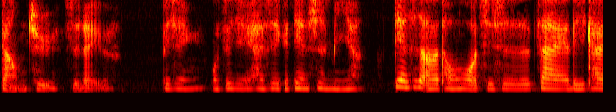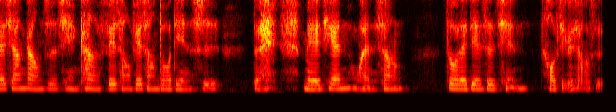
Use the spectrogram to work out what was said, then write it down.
港剧之类的。毕竟我自己还是一个电视迷啊，电视儿童。我其实，在离开香港之前，看了非常非常多电视。对，每天晚上坐在电视前好几个小时，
